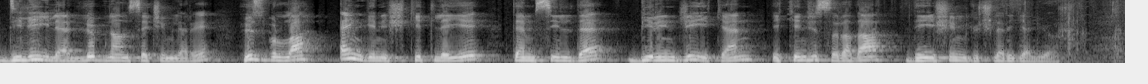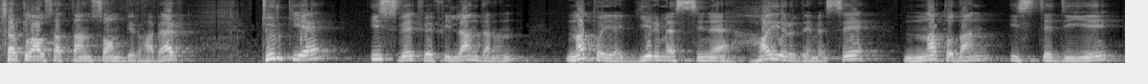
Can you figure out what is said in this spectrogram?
diliyle Lübnan seçimleri Hizbullah en geniş kitleyi temsilde birinci iken ikinci sırada değişim güçleri geliyor. Şark Lausat'tan son bir haber. Türkiye, İsveç ve Finlandiya'nın NATO'ya girmesine hayır demesi NATO'dan istediği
